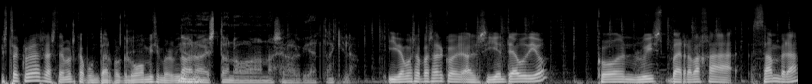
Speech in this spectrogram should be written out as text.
Estas cosas las tenemos que apuntar porque luego a mí se me olvida. No, no, esto no, no se va a olvidar, tranquilo. Y vamos a pasar con- al siguiente audio con Luis barra baja Zambra,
